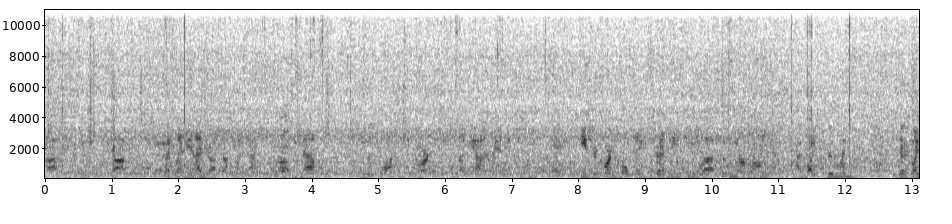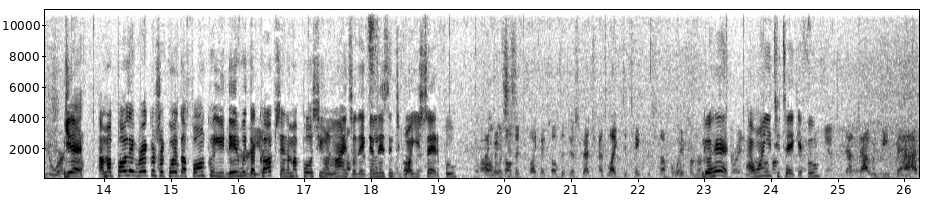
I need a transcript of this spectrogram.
Stop. They refused to stop. I went in. I dropped off my package. Cleaned up. He was blocking the door. He let me out. I ran into him. He's recording the whole thing, threatening to uh, put me online as my white privilege isn't going to work. Yeah, I'm a public records request the phone call I you did with the uh, cops and I'm gonna post you online so they can listen to what you said, fool. Like. I told the like I told the dispatch, I'd like to take this stuff away from them. Go ahead. I want you of to take it, fool. That that would be bad.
